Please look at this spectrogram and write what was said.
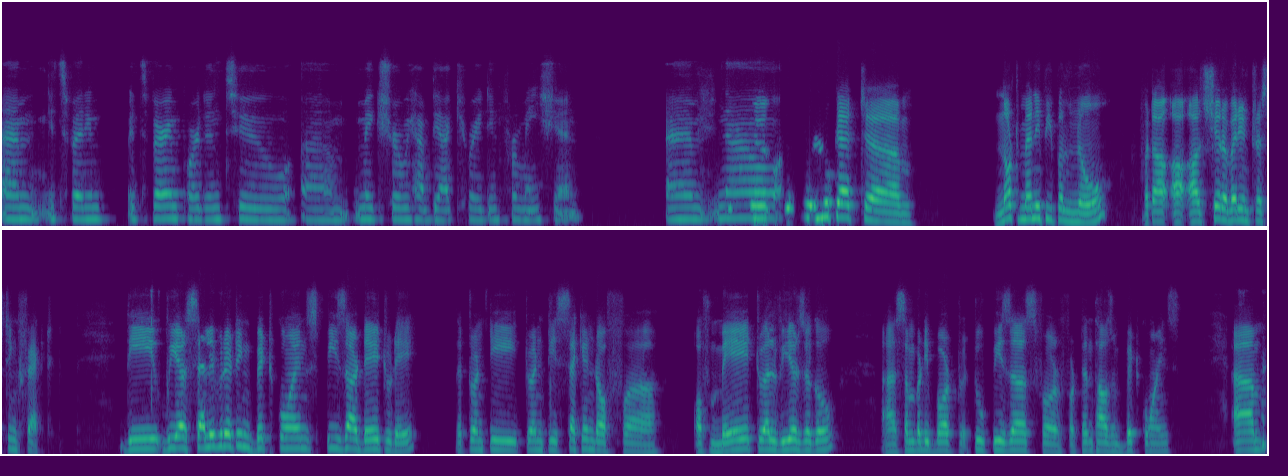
um, it's very it's very important to um, make sure we have the accurate information. Um, now, if you look at um, not many people know, but I'll, I'll share a very interesting fact. The we are celebrating Bitcoin's Pizza Day today, the 20, 22nd of uh, of May, 12 years ago. Uh, somebody bought two pizzas for for 10,000 bitcoins. Um,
